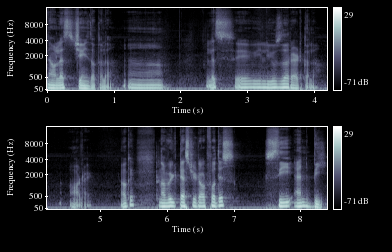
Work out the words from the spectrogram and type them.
Now let's change the color. Uh, let's say we'll use the red color. All right okay. Now we'll test it out for this c and b.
